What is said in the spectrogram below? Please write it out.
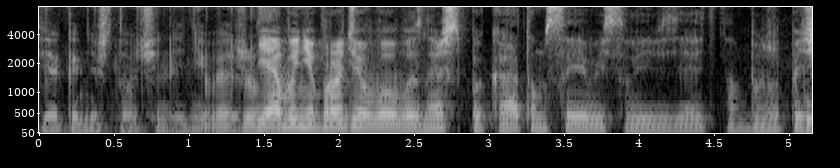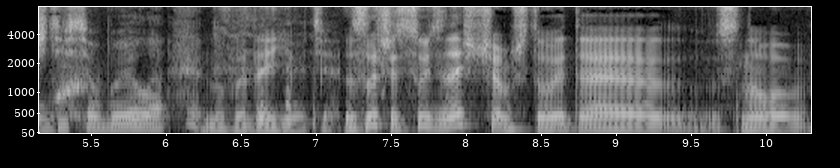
я, конечно, конечно, очень ленивая жопа. Я бы не против был бы, знаешь, с ПК там сейвы свои взять. Там уже почти Ух, все было. Ну вы даете. Ну слушай, суть знаешь в чем? Что это снова,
